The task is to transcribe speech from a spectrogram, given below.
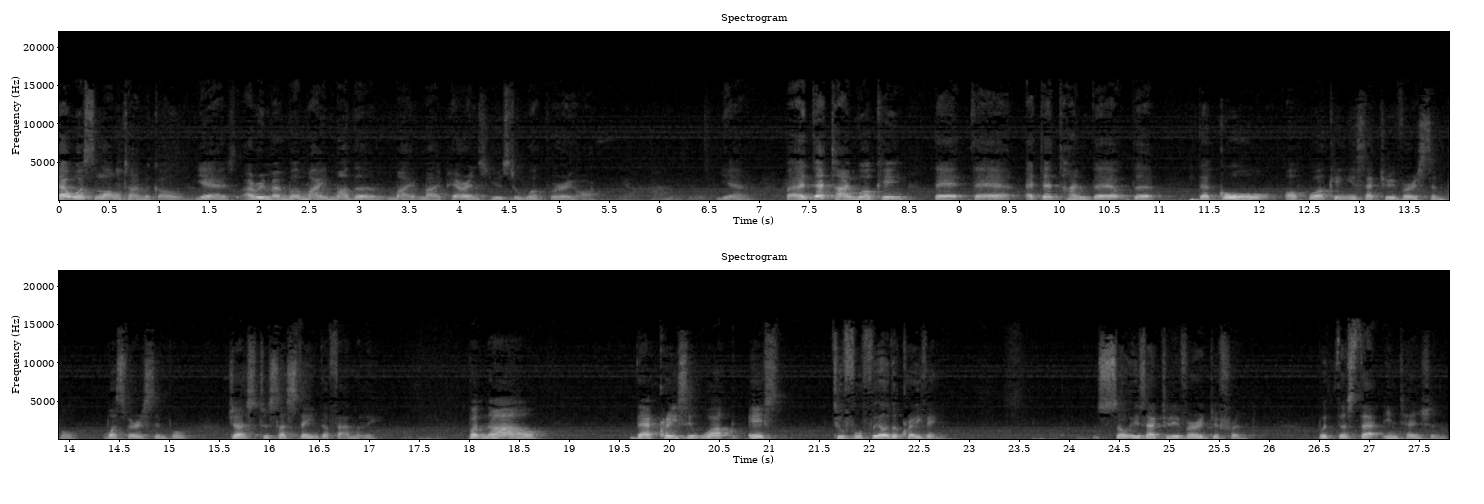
That was a long time ago. Yes, I remember my mother, my, my parents used to work very hard. Yeah, but at that time working, there, there, at that time, the the the goal of working is actually very simple. Was very simple, just to sustain the family. But now, that crazy work is to fulfill the craving. So it's actually very different, with just that intention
